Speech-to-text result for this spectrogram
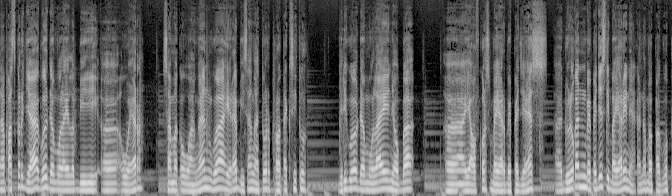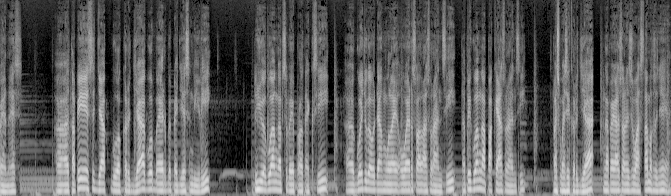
Nah pas kerja gue udah mulai lebih uh, aware sama keuangan, gue akhirnya bisa ngatur proteksi tuh. Jadi gue udah mulai nyoba uh, ya of course bayar BPJS. Uh, dulu kan BPJS dibayarin ya karena bapak gue PNS. Uh, eh, tapi sejak gue kerja gue bayar BPJS sendiri. Itu juga gue anggap sebagai proteksi. Uh, gue juga udah mulai aware soal asuransi. Tapi gue nggak pakai asuransi pas masih kerja. Nggak pakai asuransi swasta maksudnya ya.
